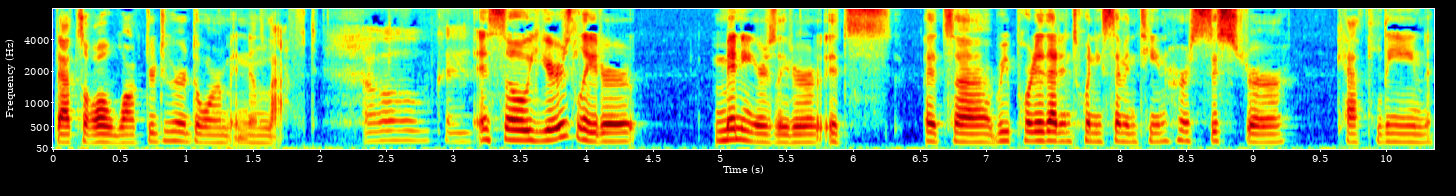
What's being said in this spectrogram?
that's all. Walked her to her dorm and then left. Oh, okay. And so years later, many years later, it's it's uh, reported that in 2017, her sister Kathleen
